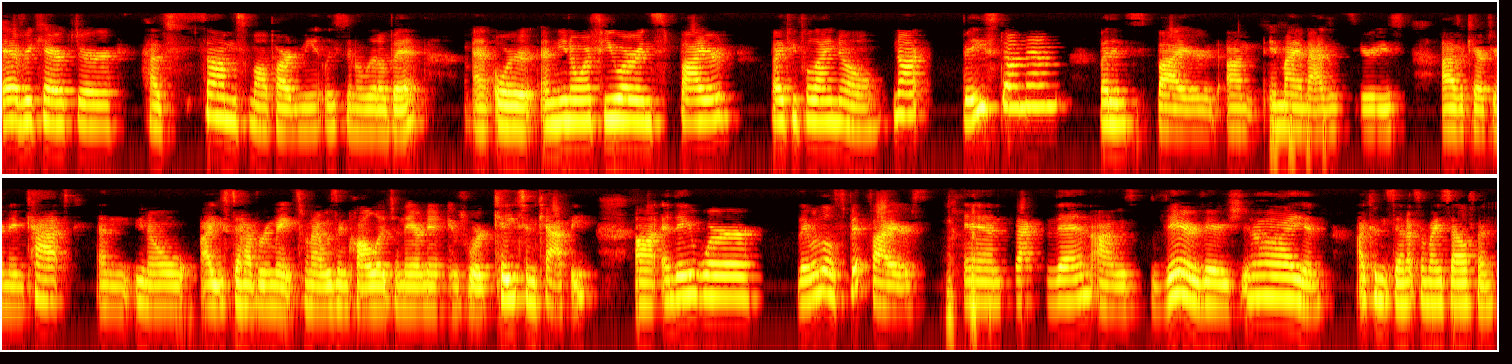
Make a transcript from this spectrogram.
Every character has some small part of me, at least in a little bit. And, or, and you know, a few are inspired by people I know, not based on them, but inspired. Um, in my Imagine series, I have a character named Kat, and you know, I used to have roommates when I was in college, and their names were Kate and Kathy. Uh, and they were, they were little spitfires. and back then I was very, very shy and I couldn't stand up for myself. And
